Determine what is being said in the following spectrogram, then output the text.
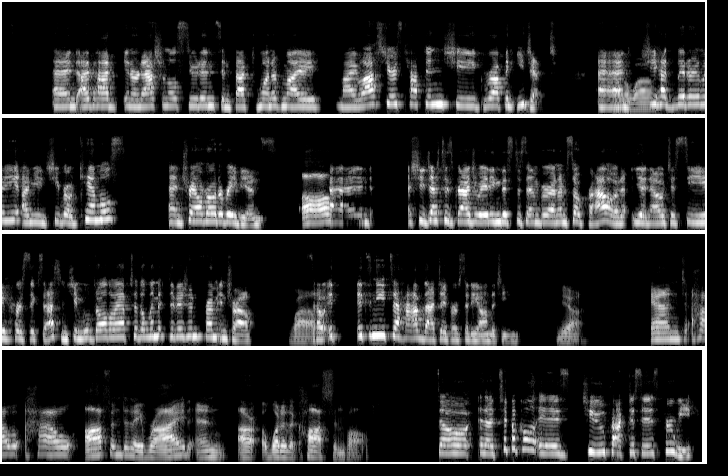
and I've had international students. In fact, one of my my last year's captain, she grew up in Egypt, and wow. she had literally, I mean, she rode camels and trail rode Arabians Oh, and she just is graduating this December, and I'm so proud, you know, to see her success. And she moved all the way up to the limit division from intro. Wow. So it it's neat to have that diversity on the team. Yeah. And how how often do they ride and are what are the costs involved? So the typical is two practices per week.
